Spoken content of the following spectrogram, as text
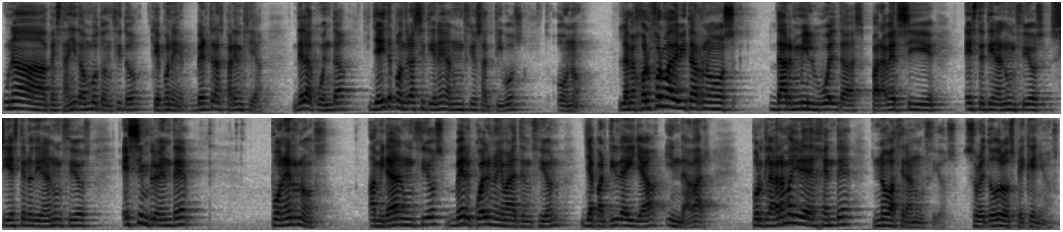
una pestañita, un botoncito que pone ver transparencia de la cuenta y ahí te pondrá si tiene anuncios activos o no. La mejor forma de evitarnos dar mil vueltas para ver si este tiene anuncios, si este no tiene anuncios, es simplemente ponernos a mirar anuncios, ver cuáles nos llaman la atención y a partir de ahí ya indagar. Porque la gran mayoría de gente no va a hacer anuncios, sobre todo los pequeños.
